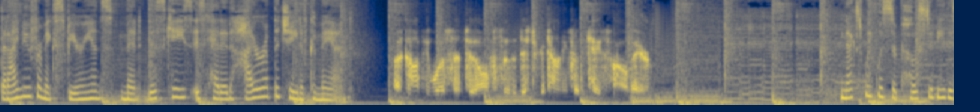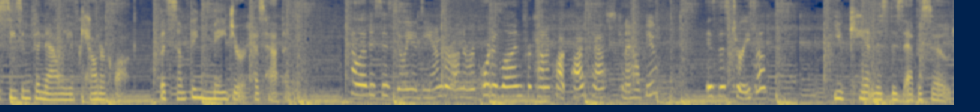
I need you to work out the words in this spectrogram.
that I knew from experience meant this case is headed higher up the chain of command. A copy was sent to the office of the district attorney for the case file there. Next week was supposed to be the season finale of Counterclock, but something major has happened. Hello, this is Delia D'Ambra on a recorded line for Counterclock Podcast. Can I help you? Is this Teresa? You can't miss this episode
